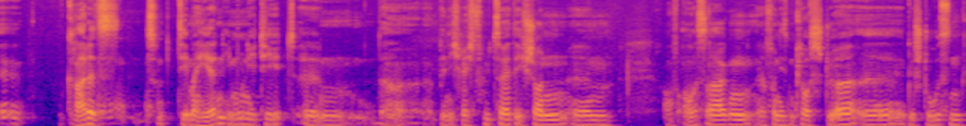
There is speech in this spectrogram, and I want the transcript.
äh, gerade zum Thema Herdenimmunität, ähm, da bin ich recht frühzeitig schon ähm, auf Aussagen äh, von diesem Klaus Stör äh, gestoßen,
